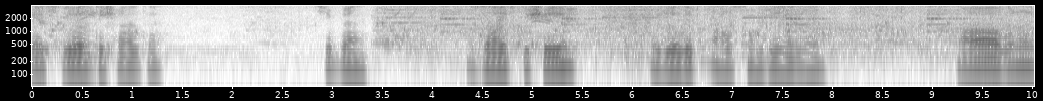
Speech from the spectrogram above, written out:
Bekliyor dışarıda. Ki ben zayıf düşeyim. O gelip alsın diğerler. Aa bunun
